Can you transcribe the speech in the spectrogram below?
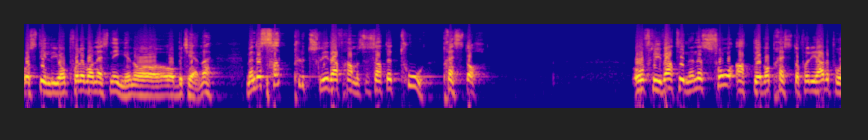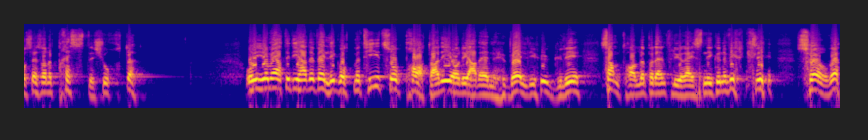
og stille jobb, for det var nesten ingen å, å betjene. Men det satt plutselig der framme så satt det to prester. Og flyvertinnene så at det var prester, for de hadde på seg sånne presteskjorter. Og I og med at de hadde veldig godt med tid, så prata de, og de hadde en veldig hyggelig samtale på den flyreisen. De kunne virkelig serve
